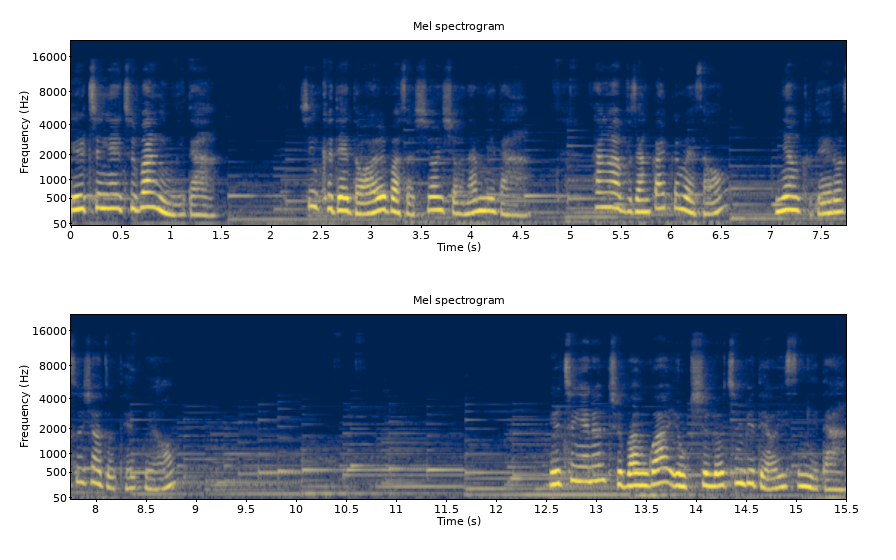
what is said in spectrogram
1층에 주방입니다. 싱크대 넓어서 시원시원합니다. 상하부장 깔끔해서 그냥 그대로 쓰셔도 되고요. 1층에는 주방과 욕실로 준비되어 있습니다.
